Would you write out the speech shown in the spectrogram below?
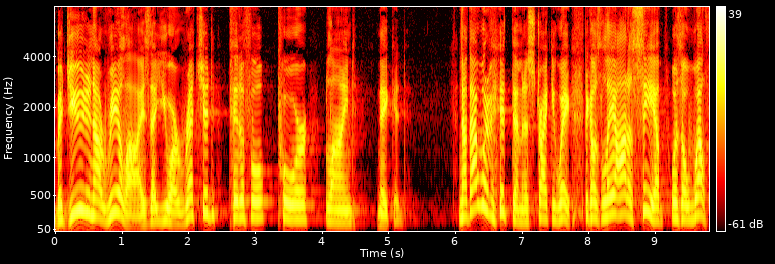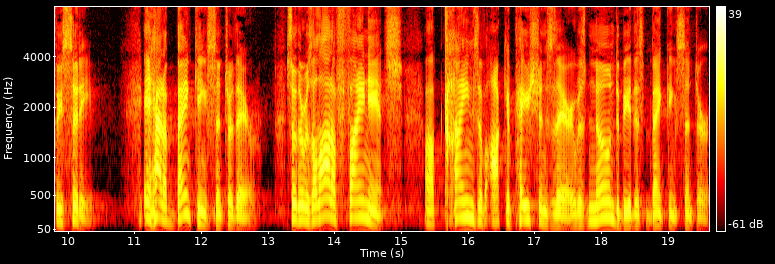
but you do not realize that you are wretched, pitiful, poor, blind, naked. Now, that would have hit them in a striking way because Laodicea was a wealthy city. It had a banking center there. So there was a lot of finance uh, kinds of occupations there. It was known to be this banking center.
